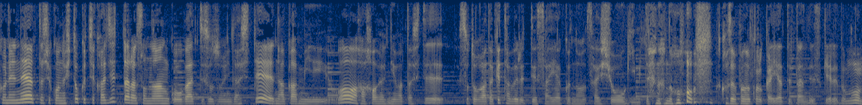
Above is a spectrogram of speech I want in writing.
これね私この一口かじったらそのあんこをガッて外に出して中身を母親に渡して外側だけ食べるっていう最悪の最小奥義みたいなのを 子供の頃からやってたんですけれども。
